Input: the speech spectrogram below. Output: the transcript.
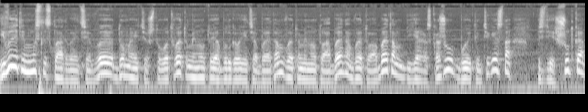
И вы эти мысли складываете. Вы думаете, что вот в эту минуту я буду говорить об этом, в эту минуту об этом, в эту об этом, я расскажу, будет интересно. Здесь шутка,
